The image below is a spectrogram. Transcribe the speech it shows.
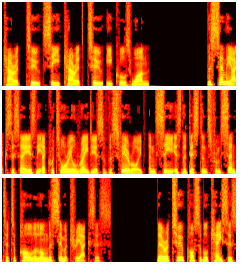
caret 2 c caret 2 equals 1 the semi-axis A is the equatorial radius of the spheroid, and c is the distance from center to pole along the symmetry axis. There are two possible cases,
